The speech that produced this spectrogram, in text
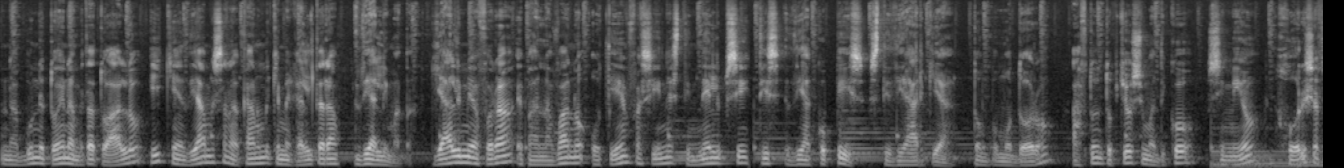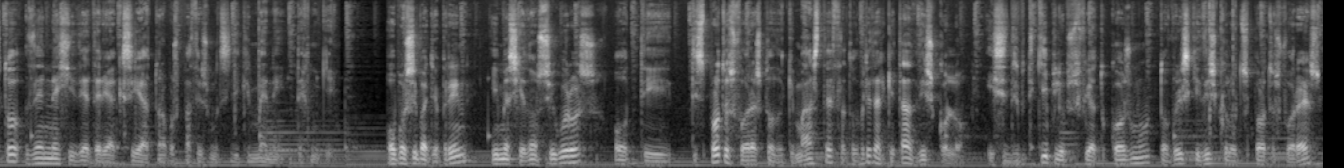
να μπουν το ένα μετά το άλλο ή και ενδιάμεσα να κάνουμε και μεγαλύτερα διαλύματα. Για άλλη μια φορά επαναλαμβάνω ότι η έμφαση είναι στην έλλειψη της διακοπής στη διάρκεια των Πομοντόρο. Αυτό είναι το πιο σημαντικό σημείο. Χωρίς αυτό δεν έχει ιδιαίτερη αξία το να προσπαθήσουμε τη συγκεκριμένη τεχνική. Όπως είπα και πριν, είμαι σχεδόν σίγουρος ότι τις πρώτες φορές που το δοκιμάσετε θα το βρείτε αρκετά δύσκολο. Η συντριπτική πλειοψηφία του κόσμου το βρίσκει δύσκολο τις πρώτες φορές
